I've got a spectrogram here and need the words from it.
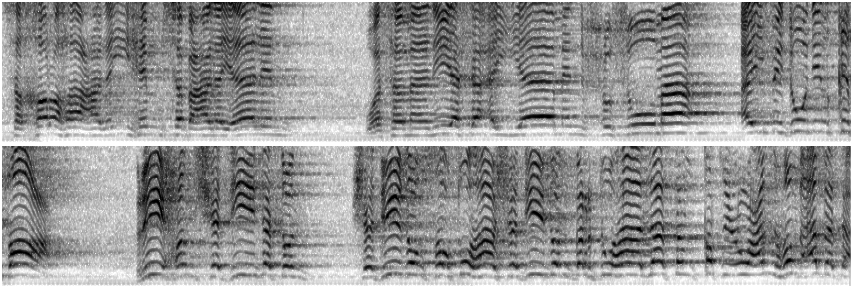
سخرها عليهم سبع ليال وثمانية أيام حسوما أي بدون انقطاع. ريح شديدة شديد صوتها شديد بردها لا تنقطع عنهم أبدا.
